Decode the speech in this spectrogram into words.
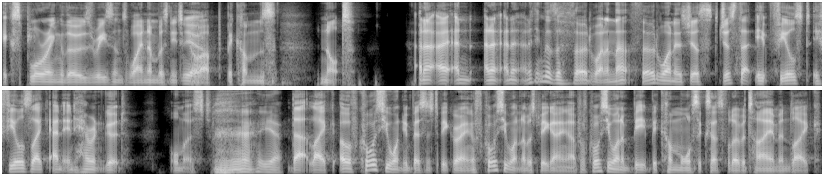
exploring those reasons why numbers need to go up becomes not. And I, I- and and and I think there's a third one, and that third one is just just that it feels it feels like an inherent good almost. yeah. that like oh of course you want your business to be growing of course you want numbers to be going up of course you want to be become more successful over time and like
